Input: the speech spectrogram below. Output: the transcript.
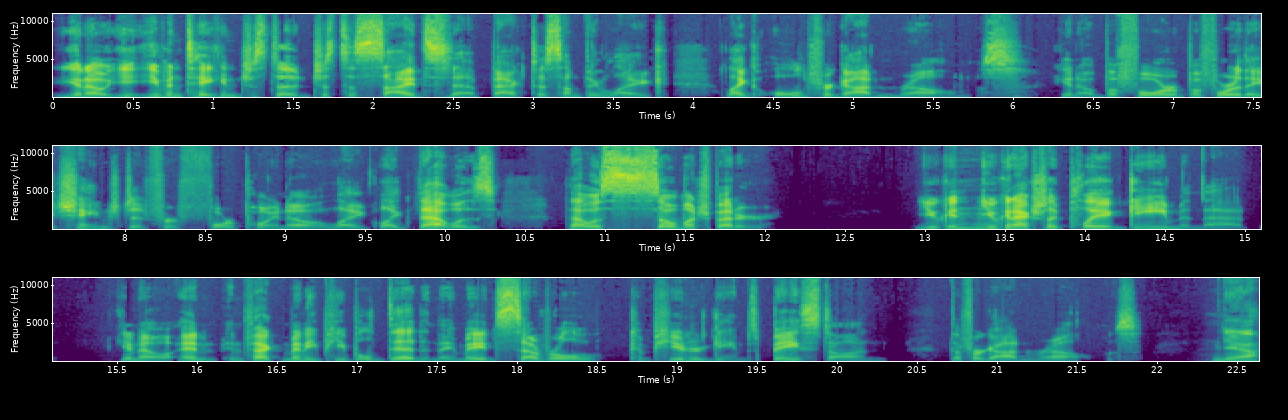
you know, e- even taking just a just a sidestep back to something like like old Forgotten Realms. You know, before before they changed it for 4.0, like like that was that was so much better. You can you Mhm. can actually play a game in that. You know, and in fact, many people did, and they made several computer games based on the Forgotten Realms Yeah.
